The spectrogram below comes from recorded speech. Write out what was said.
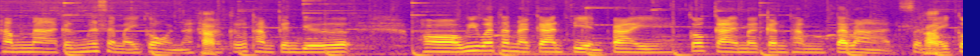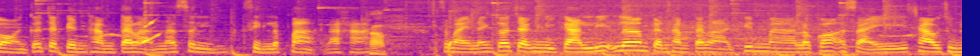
ทำนากันเมื่อสมัยก่อนนะครัคะบ ก็ทำกันเยอะ พอวิวัฒนาการเปลี่ยนไปก็กลายมากันทำตลาด สมัยก่อนก็จะเป็นทำตลาดนัดศิลปะนะคะครับสมัยนั้นก็จะมีการริเริ่มกันทำตลาดขึ้นมา แล้วก็อาศัยชาวชุม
